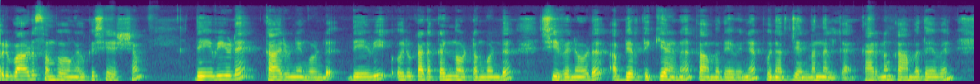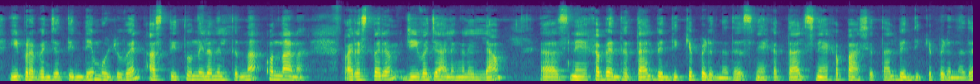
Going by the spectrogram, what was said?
ഒരുപാട് സംഭവങ്ങൾക്ക് ശേഷം ദേവിയുടെ കാരുണ്യം കൊണ്ട് ദേവി ഒരു കടക്കൺ നോട്ടം കൊണ്ട് ശിവനോട് അഭ്യർത്ഥിക്കുകയാണ് കാമദേവന് പുനർജന്മം നൽകാൻ. കാരണം കാമദേവൻ ഈ പ്രപഞ്ചത്തിന്റെ മുഴുവൻ അസ്തിത്വം നിലനിൽക്കുന്ന ഒന്നാണ്. പരസ്പരം ജീവജാലങ്ങളെല്ലാം സ്നേഹബന്ധത്താൽ ബന്ധിക്കപ്പെടുന്നത് സ്നേഹത്താൽ സ്നേഹപാശത്താൽ ബന്ധിക്കപ്പെടുന്നത്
